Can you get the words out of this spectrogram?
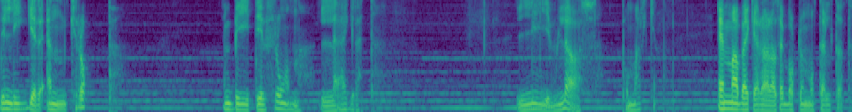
det ligger en kropp en bit ifrån lägret. Livlös på marken. Emma verkar röra sig bort mot tältet.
